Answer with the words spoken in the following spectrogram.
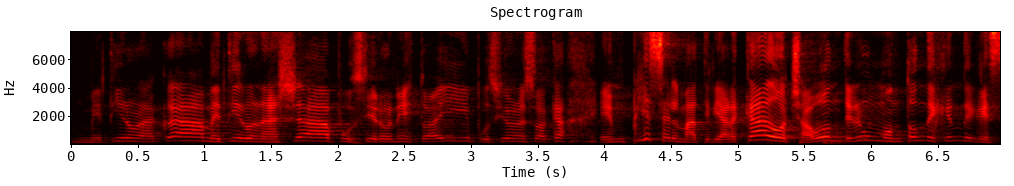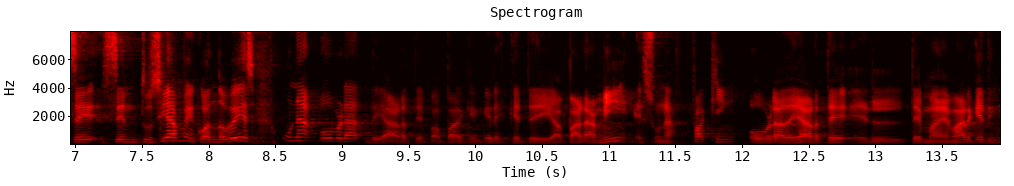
metieron acá, metieron allá, pusieron esto ahí, pusieron eso acá. Empieza el matriarcado, chabón, tener un montón de gente que se, se entusiasme cuando ves una obra de arte, papá. ¿Qué querés que te diga? Para mí es una fucking obra de arte el tema de marketing,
